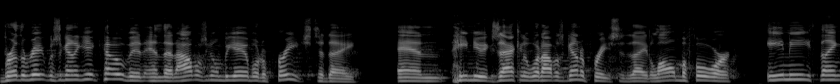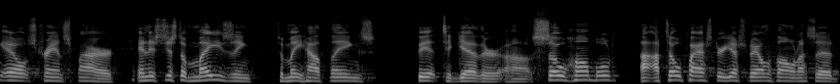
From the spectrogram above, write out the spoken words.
Brother Rick was going to get COVID and that I was going to be able to preach today. And he knew exactly what I was going to preach today long before anything else transpired. And it's just amazing to me how things fit together. Uh, so humbled. I, I told Pastor yesterday on the phone, I said,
